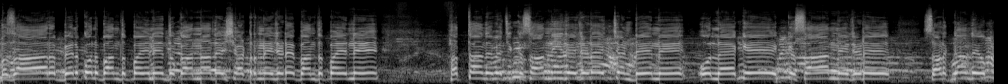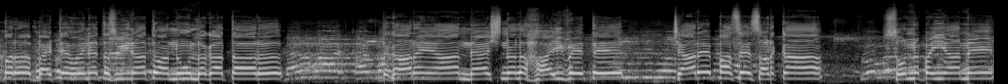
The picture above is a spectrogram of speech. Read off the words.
ਬਾਜ਼ਾਰ ਬਿਲਕੁਲ ਬੰਦ ਪਏ ਨੇ, ਦੁਕਾਨਾਂ ਦੇ ਸ਼ਟਰ ਨੇ ਜਿਹੜੇ ਬੰਦ ਪਏ ਨੇ। ਹੱਥਾਂ ਦੇ ਵਿੱਚ ਕਿਸਾਨੀ ਦੇ ਜਿਹੜੇ ਝੰਡੇ ਨੇ, ਉਹ ਲੈ ਕੇ ਕਿਸਾਨ ਨੇ ਜਿਹੜੇ ਸੜਕਾਂ ਦੇ ਉੱਪਰ ਬੈਠੇ ਹੋਏ ਨੇ। ਤਸਵੀਰਾਂ ਤੁਹਾਨੂੰ ਲਗਾਤਾਰ ਦਿਖਾ ਰਹੇ ਹਾਂ। ਨੈਸ਼ਨਲ ਹਾਈਵੇ ਤੇ ਚਾਰੇ ਪਾਸੇ ਸੜਕਾਂ ਸੁੰਨ ਪਈਆਂ ਨੇ।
